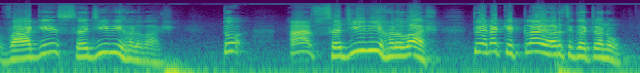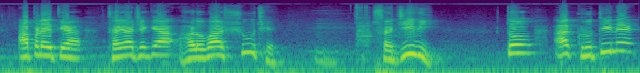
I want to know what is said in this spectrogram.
વાગે સજીવી હળવાશ. તો આ સજીવી હળવાશ, તો એના કેટલાય અર્થઘટનો આપણે ત્યાં થયા છે કે આ હળવાશ શું છે? સજીવી. તો આ કૃતિને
